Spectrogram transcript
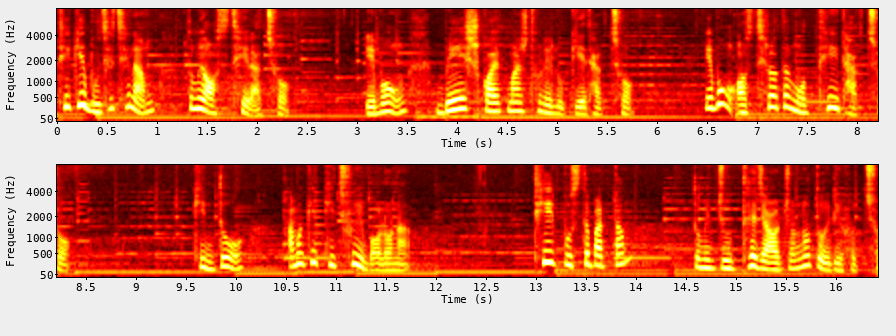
ঠিকই বুঝেছিলাম তুমি অস্থির আছো এবং বেশ কয়েক মাস ধরে লুকিয়ে থাকছো এবং অস্থিরতার মধ্যেই থাকছো। কিন্তু আমাকে কিছুই বলো না। ঠিক বুঝতে পারতাম তুমি যুদ্ধে যাওয়ার জন্য তৈরি হচ্ছ।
